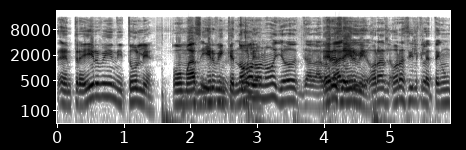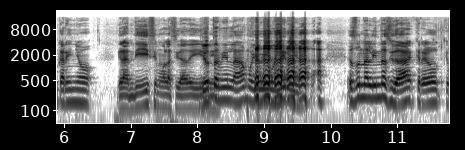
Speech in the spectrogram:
entre Irving y Tulia. O más mm, Irving que no, No, no, no, yo ya la verdad. Eres de Irving. Ahora, ahora sí que le tengo un cariño grandísimo a la ciudad de Irving. Yo también la amo, yo vivo en Irving. es una linda ciudad, creo que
